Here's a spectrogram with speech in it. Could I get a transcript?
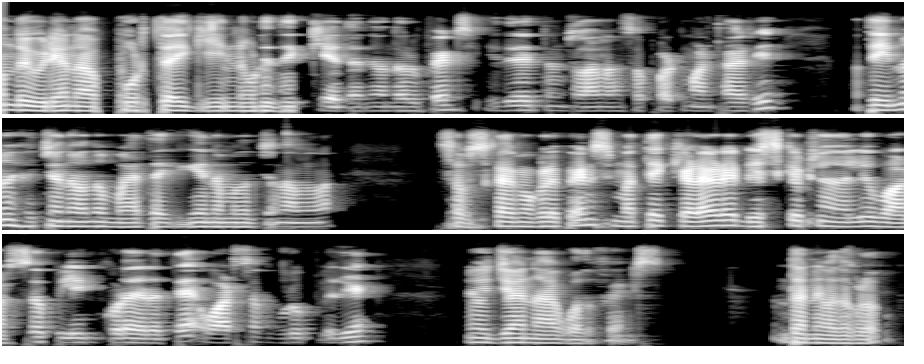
ಒಂದು ವಿಡಿಯೋನ ಪೂರ್ತಿಯಾಗಿ ನೋಡಿದ್ದಕ್ಕೆ ಧನ್ಯವಾದಗಳು ಫ್ರೆಂಡ್ಸ್. ಇದೇ ರೀತಿ ನಮ್ಮ ಚಾನಲ್ನ ಸಪೋರ್ಟ್ ಮಾಡ್ತಾ ಇರಿ. ಮತ್ತು ಇನ್ನೂ ಹೆಚ್ಚಿನ ಒಂದು ಮಾಹಿತಿಗೆ ನಮ್ಮ ಚಾನಲ್ನ ಸಬ್ಸ್ಕ್ರೈಬ್ ಮಾಡ್ಕೊಳ್ಳಿ ಫ್ರೆಂಡ್ಸ್. ಮತ್ತು ಕೆಳಗಡೆ ಡಿಸ್ಕ್ರಿಪ್ಷನಲ್ಲಿ ವಾಟ್ಸಪ್ ಲಿಂಕ್ ಕೂಡ ಇರುತ್ತೆ. ವಾಟ್ಸಪ್ ಗ್ರೂಪ್ಗೆ ನೀವು ಜಾಯ್ನ್ ಆಗ್ಬೋದು ಫ್ರೆಂಡ್ಸ್ ಧನ್ಯವಾದಗಳು.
